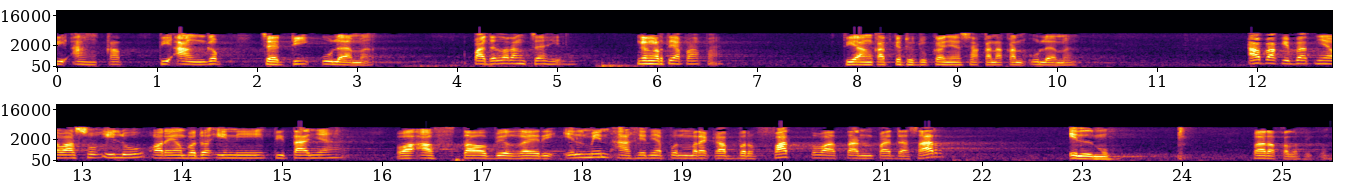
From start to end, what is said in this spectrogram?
diangkat, dianggap jadi ulama. Padahal orang jahil, nggak ngerti apa-apa. Diangkat kedudukannya seakan-akan ulama. Apa akibatnya wasu'ilu orang yang bodoh ini ditanya wa aftau bi ilmin akhirnya pun mereka berfatwa tanpa dasar ilmu. Barakallahu fikum.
